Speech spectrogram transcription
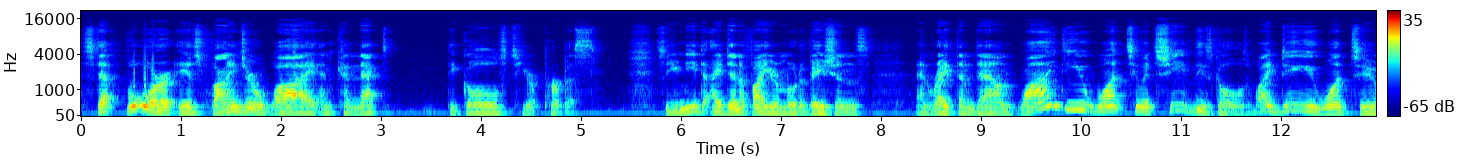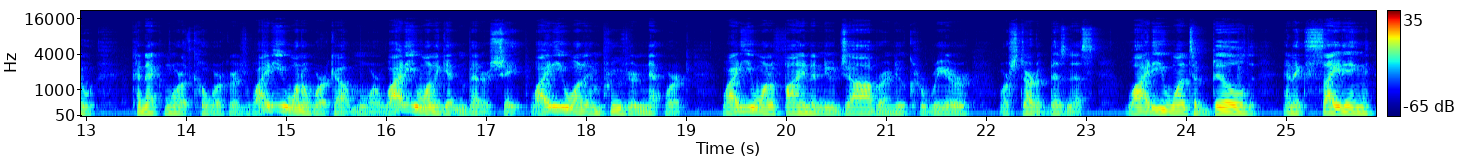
step four is find your why and connect the goals to your purpose. So, you need to identify your motivations and write them down. Why do you want to achieve these goals? Why do you want to connect more with coworkers? Why do you want to work out more? Why do you want to get in better shape? Why do you want to improve your network? Why do you want to find a new job or a new career or start a business? Why do you want to build an exciting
